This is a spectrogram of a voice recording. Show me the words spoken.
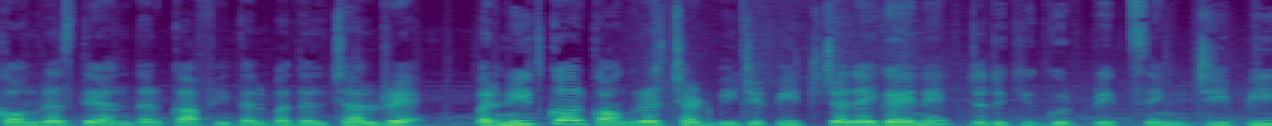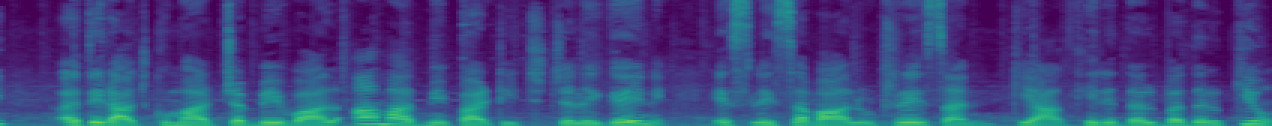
ਕਾਂਗਰਸ ਦੇ ਅੰਦਰ ਕਾਫੀ ਦਲ ਬਦਲ ਚੱਲ ਰਿਹਾ ਹੈ ਪਰਨੀਤ ਕੌਰ ਕਾਂਗਰਸ ਛੱਡ ਬੀਜੇਪੀ 'ਚ ਚਲੇ ਗਏ ਨੇ ਜਦੋਂ ਕਿ ਗੁਰਪ੍ਰੀਤ ਸਿੰਘ ਜੀਪੀ ਅਤੇ ਰਾਜਕੁਮਾਰ ਚੱਬੇਵਾਲ ਆਮ ਆਦਮੀ ਪਾਰਟੀ 'ਚ ਚਲੇ ਗਏ ਨੇ ਇਸ ਲਈ ਸਵਾਲ ਉੱਠ ਰਹੇ ਸਨ ਕਿ ਆਖਿਰ ਇਹ ਦਲ ਬਦਲ ਕਿਉਂ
